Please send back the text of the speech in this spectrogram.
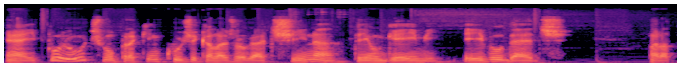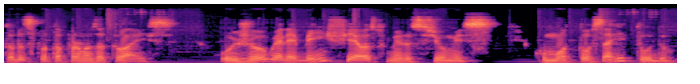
É, e por último, para quem curte aquela jogatina, tem um game Evil Dead para todas as plataformas atuais. O jogo ele é bem fiel aos primeiros filmes, com motosserra e tudo,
